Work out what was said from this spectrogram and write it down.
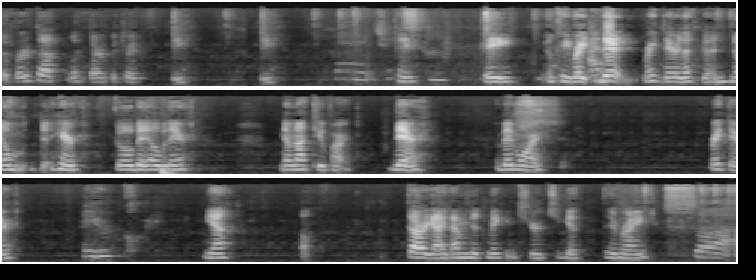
so first up, let's start with Trixie. Okay. Okay, okay, right there, right there. That's good. No, here, go a bit over there. No, not too far. There, a bit more. Right there. Are you recording? Yeah. Oh, sorry guys. I'm just making sure to get it right. So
